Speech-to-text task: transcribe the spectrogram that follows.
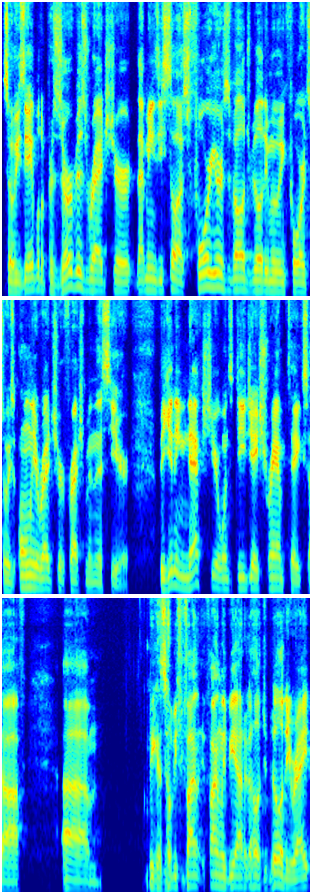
so he's able to preserve his red shirt. That means he still has four years of eligibility moving forward. So he's only a redshirt freshman this year. Beginning next year, once DJ Schramm takes off, um, because he'll be finally finally be out of eligibility, right?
